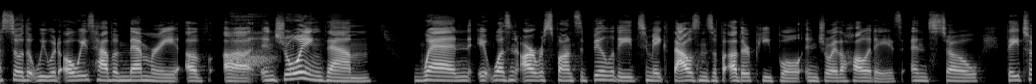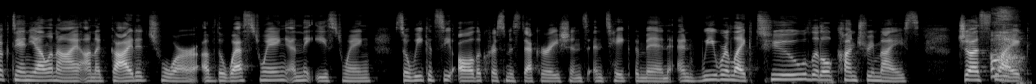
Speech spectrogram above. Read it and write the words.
so that we would always have a memory of uh, enjoying them when it wasn't our responsibility to make thousands of other people enjoy the holidays. And so they took Danielle and I on a guided tour of the West Wing and the East Wing so we could see all the Christmas decorations and take them in. And we were like two little country mice, just like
